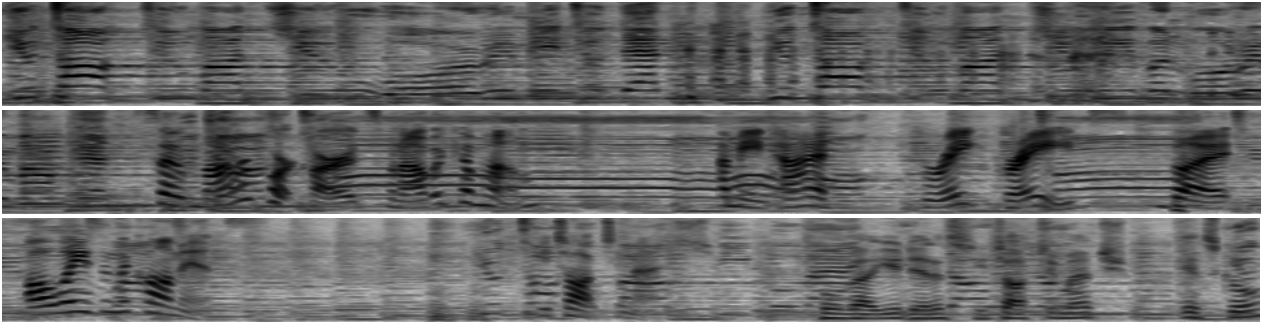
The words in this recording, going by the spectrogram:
You talk too much, you worry me to death. You talk too much, you even worry my pet. So You my report cards when I would come home, I mean, I had great grades, but always in the comments, you talk too much. What about you, Dennis? You talk too much in school?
